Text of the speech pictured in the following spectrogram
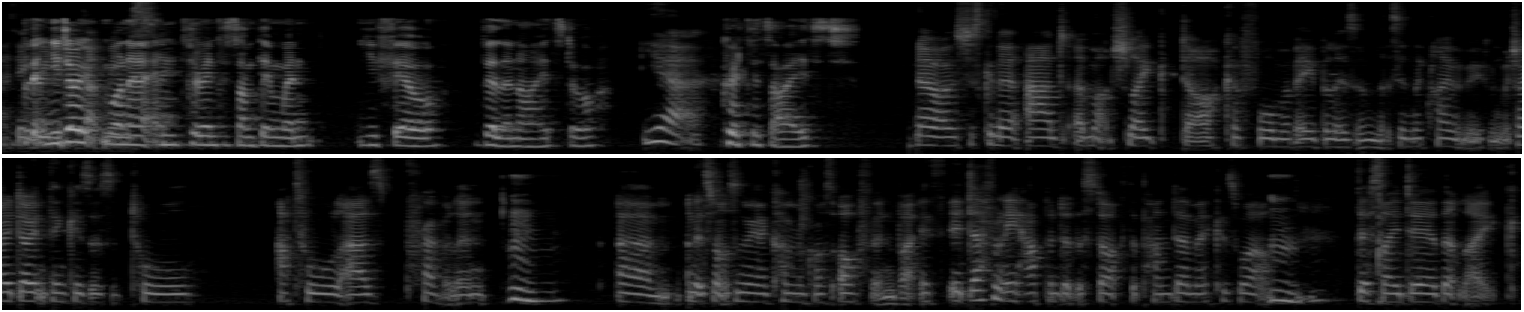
i think But we- you don't want to means- enter into something when you feel villainized or yeah criticized. No i was just going to add a much like darker form of ableism that's in the climate movement which i don't think is as at all at all as prevalent Mm. um, and it's not something I come across often, but it, it definitely happened at the start of the pandemic as well. Mm. This idea that like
